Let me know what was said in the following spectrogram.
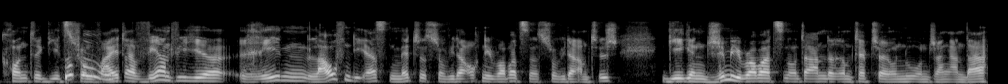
konnte, geht es schon weiter. Während wir hier reden, laufen die ersten Matches schon wieder. Auch Neil Robertson ist schon wieder am Tisch gegen Jimmy Robertson, unter anderem Tapchai Onu und Zhang Anda.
